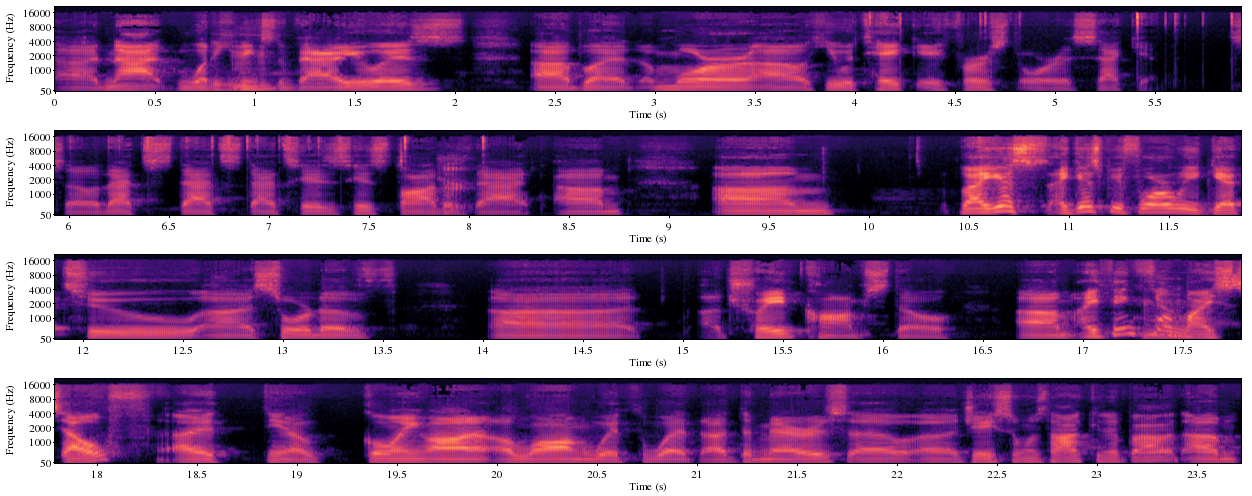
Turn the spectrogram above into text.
uh, not what he mm-hmm. thinks the value is, uh, but more uh, he would take a first or a second. So that's that's that's his his thought sure. of that. Um, um, but I guess I guess before we get to uh, sort of uh, trade comps, though, um, I think for myself, I you know going on along with what uh, Demers uh, uh, Jason was talking about. Um,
